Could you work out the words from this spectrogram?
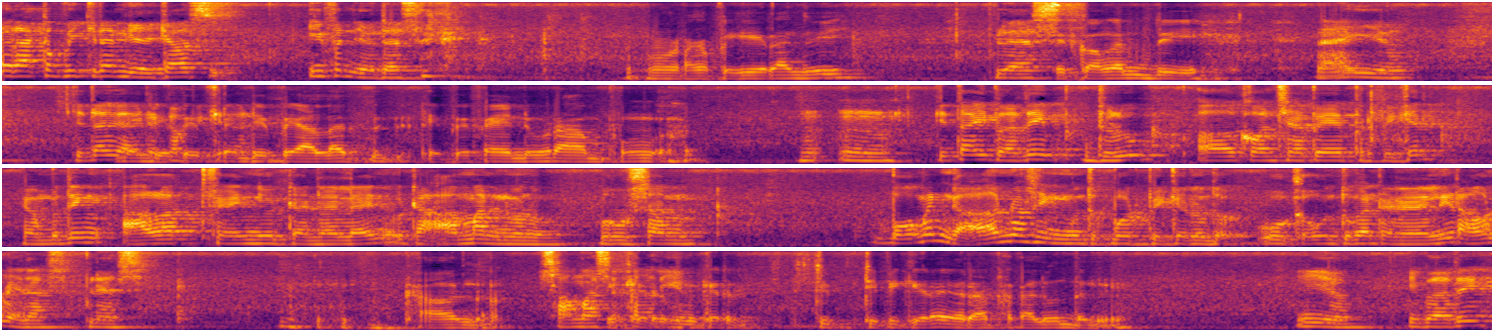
ora kepikiran gak kaos event ya tas orang kepikiran cuy. Belas Sit kok ngendi? Nah iya. Kita gak ada DP, kepikiran. DP alat DP venue rampung Mm-mm. kita ibaratnya dulu eh, konsepnya berpikir yang penting alat venue dan lain-lain udah aman ngono. Urusan pokoknya nggak ada sih untuk berpikir untuk uh, keuntungan dan lain-lain rawon ya tas belas kau no sama sekali ya. mikir di, dipikir ya ora bakal untung. Iya. Ibaratnya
